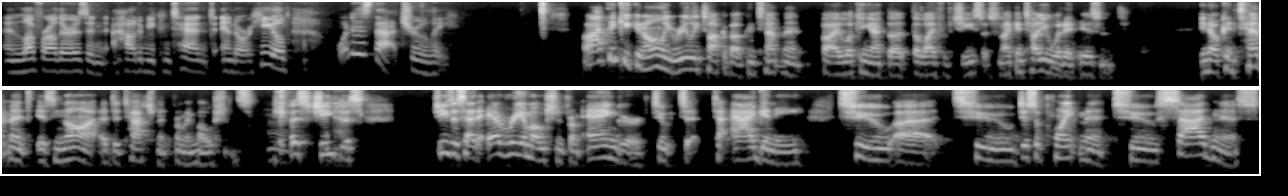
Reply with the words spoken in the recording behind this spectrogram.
and love for others and how to be content and or healed. What is that truly? Well, I think you can only really talk about contentment by looking at the, the life of Jesus. And I can tell you what it isn't. You know, contentment is not a detachment from emotions mm. because Jesus Jesus had every emotion from anger to, to, to agony to, uh, to disappointment to sadness,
